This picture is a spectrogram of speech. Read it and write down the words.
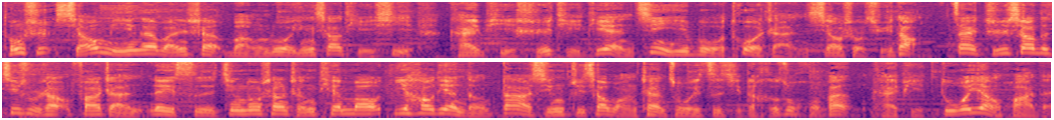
同时，小米应该完善网络营销体系，开辟实体店，进一步拓展销售渠道，在直销的基础上发展类似京东商城、天猫一号店等大型直销网站作为自己的合作伙伴，开辟多样化的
